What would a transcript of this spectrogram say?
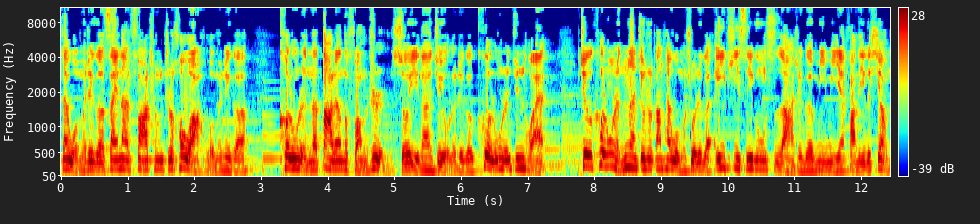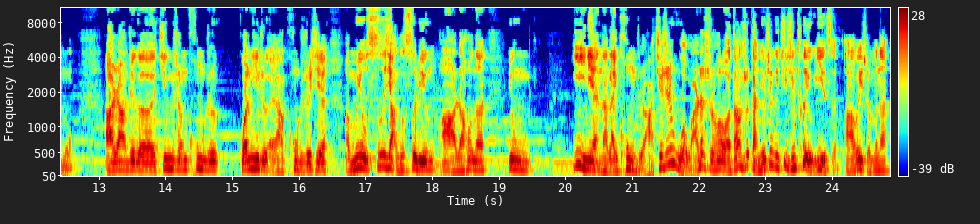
在我们这个灾难发生之后啊，我们这个克隆人呢大量的仿制，所以呢就有了这个克隆人军团。这个克隆人呢，就是刚才我们说这个 ATC 公司啊，这个秘密研发的一个项目啊，让这个精神控制。管理者呀，控制这些啊没有思想的士兵啊，然后呢，用意念呢来控制啊。其实我玩的时候啊，当时感觉这个剧情特有意思啊。为什么呢？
